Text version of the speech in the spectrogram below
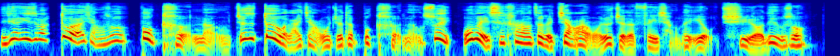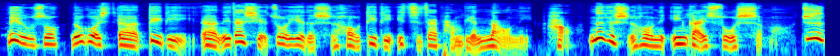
你听意思吗？对我来讲说不可能，就是对我来讲，我觉得不可能。所以我每次看到这个教案，我就觉得非常的有趣哦。例如说，例如说，如果呃弟弟呃你在写作业的时候，弟弟一直在旁边闹你，好，那个时候你应该说什么？就是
